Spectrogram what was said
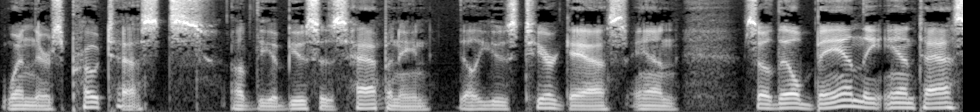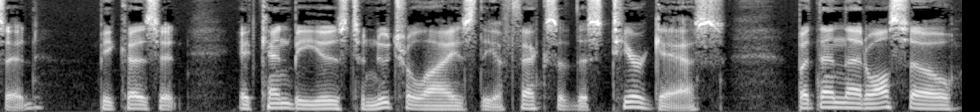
when there's protests of the abuses happening, they'll use tear gas, and so they'll ban the antacid because it it can be used to neutralize the effects of this tear gas, but then that also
